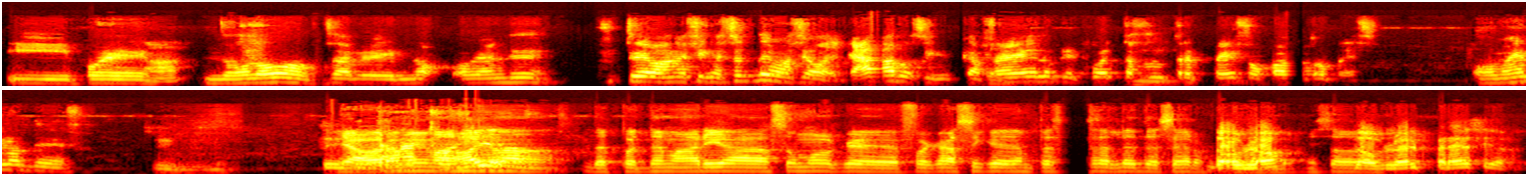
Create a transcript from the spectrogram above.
y pues Ah. no lo, ¿sabes? No, obviamente te van a decir, eso es demasiado caro, si el café lo que cuesta son 3 pesos, 4 pesos, o menos de eso. Sí. Sí, Y ahora me imagino, después de María, asumo que fue casi que empezar desde cero. Dobló, dobló el precio,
